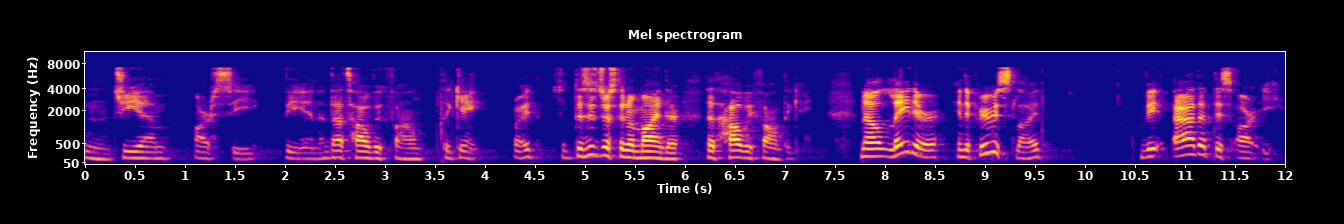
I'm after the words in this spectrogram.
mm, gm rc v in, and that's how we found the gain, right? So this is just a reminder that how we found the gain. Now later in the previous slide, we added this re,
